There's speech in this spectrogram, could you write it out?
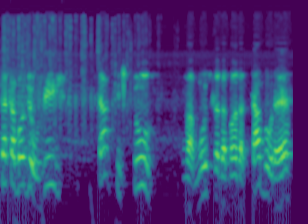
Você acabou de ouvir Capitu, uma música da banda Caburé,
